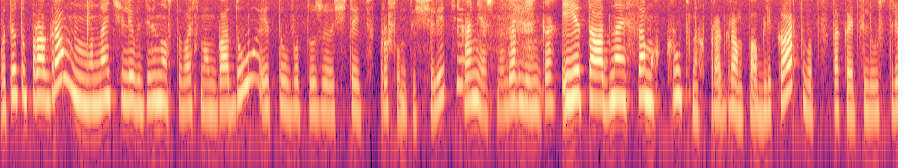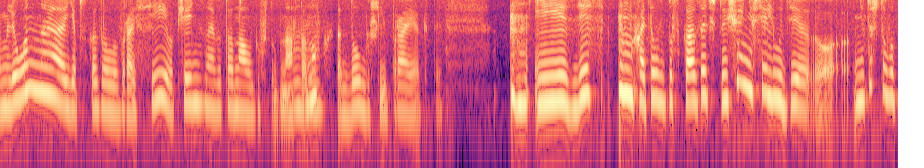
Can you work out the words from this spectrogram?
Вот эту программу мы начали в 98 году. Это вот уже, считайте, в прошлом тысячелетии. Конечно, давненько. И это одна из самых крупных программ паблик-арт, вот такая целеустремленная, я бы сказала, в России. Вообще, я не знаю вот аналогов, чтобы на остановках угу. так долго шли проекты. И здесь хотелось бы сказать, что еще не все люди, э, не то что вот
